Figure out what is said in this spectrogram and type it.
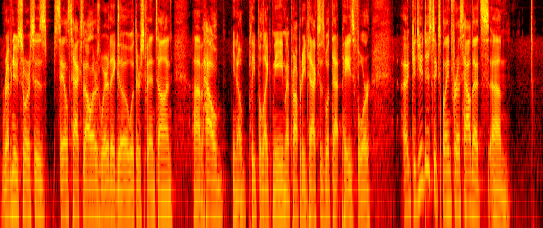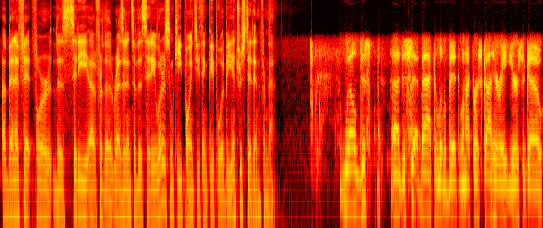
revenue sources, sales tax dollars, where they go, what they're spent on, um, how you know people like me, my property taxes, what that pays for. Uh, could you just explain for us how that's um, a benefit for the city, uh, for the residents of the city? What are some key points you think people would be interested in from that? Well, just uh, to step back a little bit, when I first got here eight years ago,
